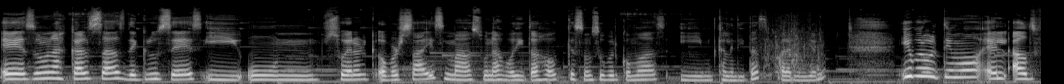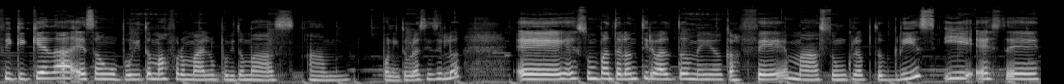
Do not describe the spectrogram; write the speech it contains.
Eh, son unas calzas de cruces y un suéter oversize más unas botitas que son súper cómodas y calentitas para el invierno. Y por último, el outfit que queda es aún un poquito más formal, un poquito más bonito, por así decirlo. Eh, es un pantalón tiro alto medio café más un crop top gris y este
